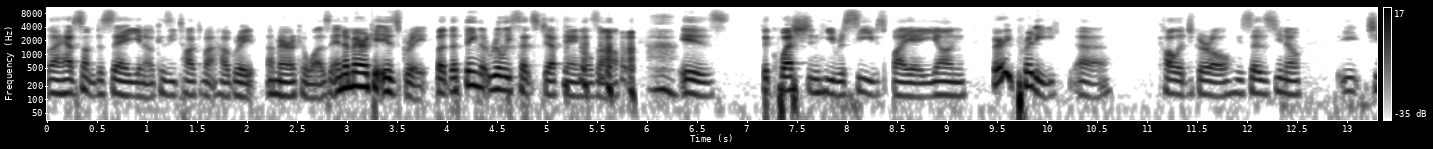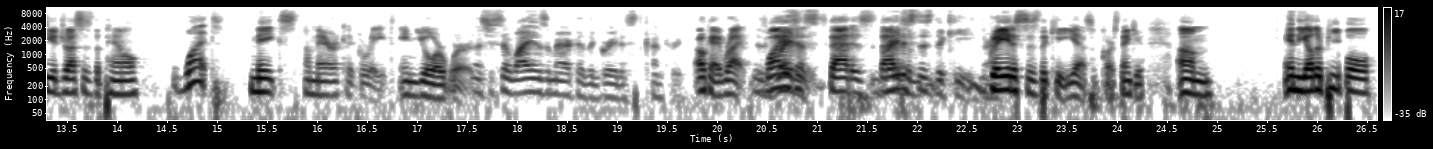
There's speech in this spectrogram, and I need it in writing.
I have something to say, you know, because he talked about how great America was, and America is great. But the thing that really sets Jeff Daniels off is the question he receives by a young, very pretty uh, college girl who says, you know, he- she addresses the panel, "What makes America great in your words?" she said, "Why is America the greatest country? Okay, right. Is Why is it that is that is greatest a- is, the key. right? greatest is the key. Yes, of course. Thank you. Um, and the other people,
